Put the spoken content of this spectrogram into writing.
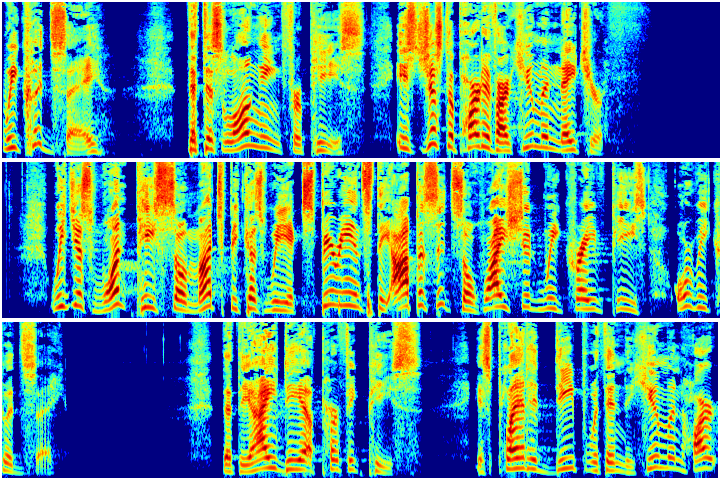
We could say that this longing for peace is just a part of our human nature. We just want peace so much because we experience the opposite, so why should we crave peace? Or we could say, that the idea of perfect peace is planted deep within the human heart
